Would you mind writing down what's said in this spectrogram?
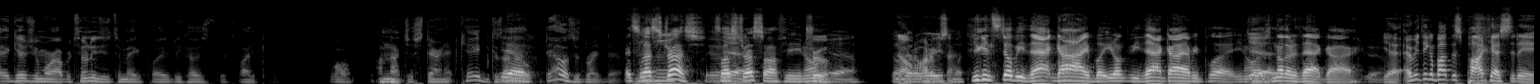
it gives you more opportunities to make plays because it's like, well, I'm not just staring at Cade because I know Dallas is right there. It's less mm-hmm. stress. It's less Yeah. stress off you, you know? True. Yeah. Don't No, gotta worry 100%. so much. You can still be that guy, but you don't have to be that guy every play. You know, there's another that guy. Yeah, everything about this podcast today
